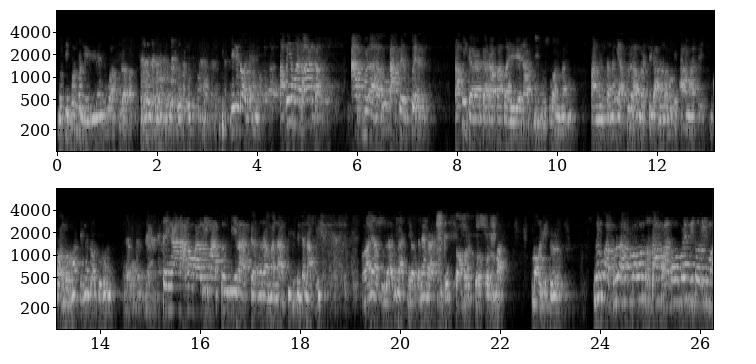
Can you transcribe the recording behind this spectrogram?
Meskipun pendirinya itu aku dapat. Ini tahu Tapi yang masyarakat, Abu Lahab kafir Tapi gara-gara pas lahirnya Nabi Muhammad, paling seneng ya Abraham merdeka anak nopo amat kok ngomong dengan roh turun. Sing anak no wali matun bila neraman nabi itu nabi? Mulanya Abdullah itu nabi tenan nabi itu nomor dua empat mau itu ini gua Abdullah mau untuk sampah atau apa yang kita lima?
